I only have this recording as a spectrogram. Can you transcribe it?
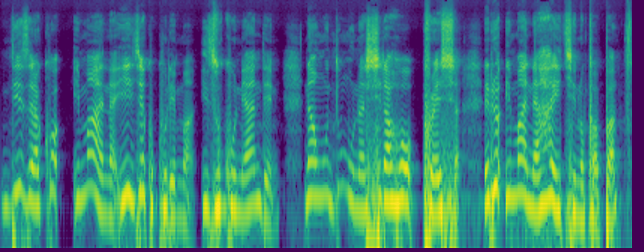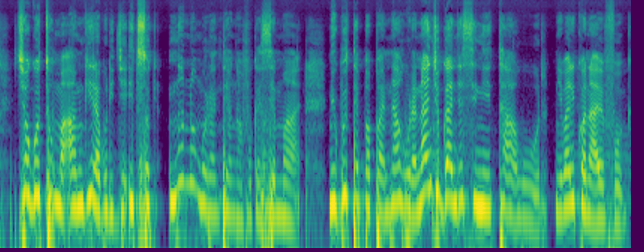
ndizera ko imana iyo igiye kukurema izi ukuntu yandemye. Nta wundi umuntu ashyiraho puresha rero imana yahaye ikintu papa cyo gutuma ambwira buri gihe itsoke noneho murandiye nkavuga se mana ni gute papa ntahura? Nanjye ubwanjye sinitahura. Niba ariko nabivuga.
